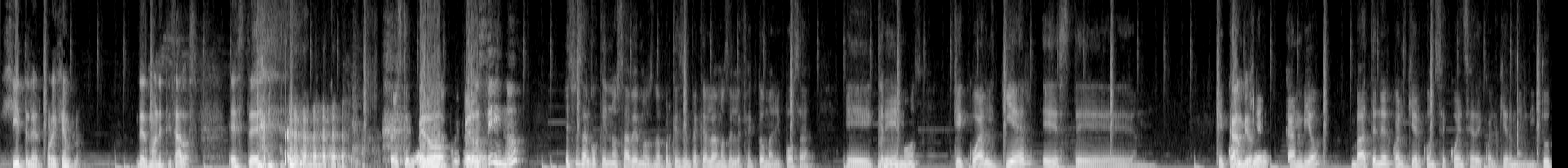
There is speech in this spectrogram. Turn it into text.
Hitler, por ejemplo. Desmonetizados. Este. pero, pero, sí, ¿no? Eso es algo que no sabemos, ¿no? Porque siempre que hablamos del efecto mariposa, eh, creemos que cualquier este que cualquier cambio va a tener cualquier consecuencia de cualquier magnitud.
